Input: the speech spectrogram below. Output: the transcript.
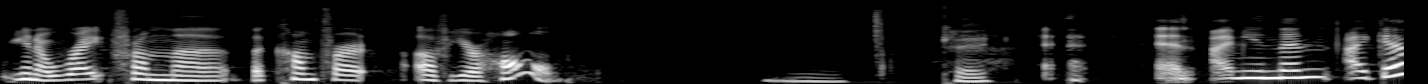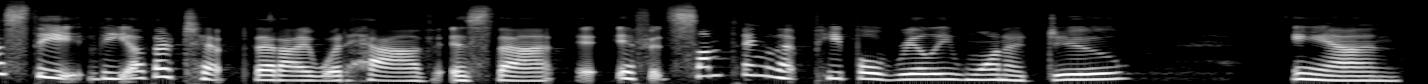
you know, right from the, the comfort of your home. Mm. Okay. And I mean, then I guess the, the other tip that I would have is that if it's something that people really want to do and,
